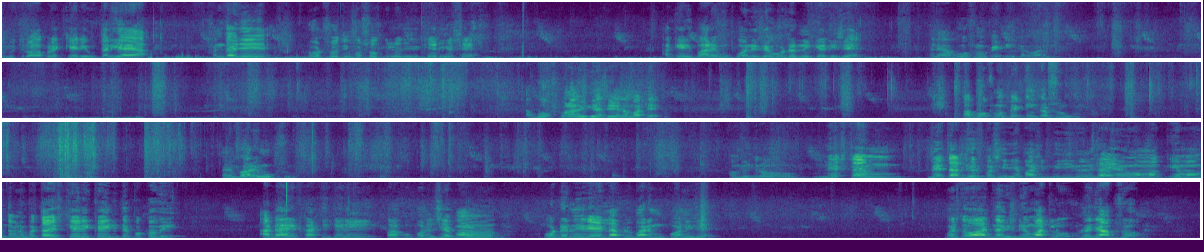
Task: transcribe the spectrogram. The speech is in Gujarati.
તો મિત્રો આપણે કેરી ઉતારી આવ્યા અંદાજે દોઢસોથી બસો કિલો જેવી કેરી હશે. આ કેરી બારે મૂકવાની છે, ઓર્ડરની કેરી છે, અને આ બોક્સમાં પેકિંગ કરવાની. આ બોક્સ પણ આવી ગયા છે એના માટે. આ બોક્સમાં પેકિંગ કરશું. અને બારે મૂકશું. મિત્રો નેક્સ્ટ ટાઈમ બે ચાર દિવસ પછી જે પાછી બીજી વીણી થાય, એમાં એમાં હું તમને બતાવીશ કેરી કઈ રીતે પકવવી. આ ડાયરેક્ટ કાચી કેરી પાક ઉપર છે, પણ ઓર્ડરની છે એટલે આપણે બહાર મૂકવાની છે. બસ તો આજના વિડીયોમાં આટલું. રજા આપશો.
